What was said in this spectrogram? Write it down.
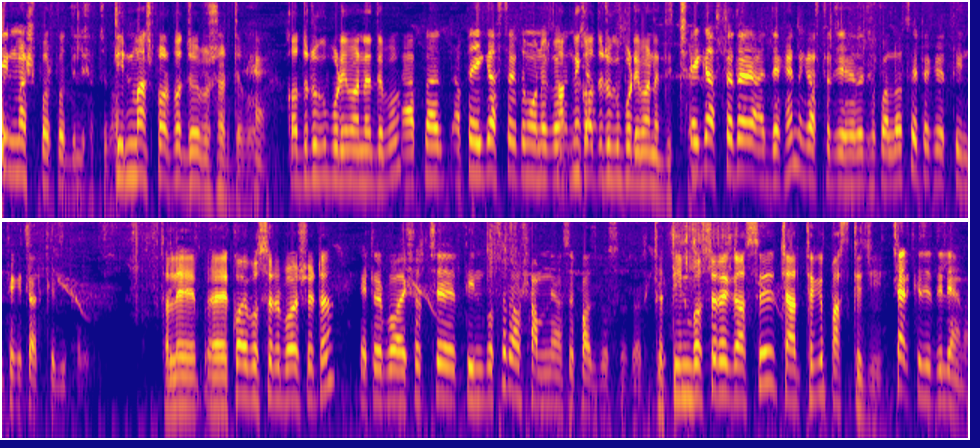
তিন মাস পর পর দিলে সবচেয়ে তিন মাস পর পর জৈব সার দেবো। হ্যাঁ। কতটুকু পরিমাণে দেবো? আপনার আপনি এই গাছটা তো মনে করেন আপনি কতটুকু পরিমাণে দিচ্ছেন? এই গাছটাতে দেখেন গাছটা যেভাবে ঝোপালো আছে এটাকে তিন থেকে চার কেজি খাবে তাহলে কয় বছরের বয়স এটা? এটার বয়স হচ্ছে তিন বছর আর সামনে আছে পাঁচ বছর আর তিন বছরের গাছে চার থেকে পাঁচ কেজি? চার কেজি দিলে আনা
